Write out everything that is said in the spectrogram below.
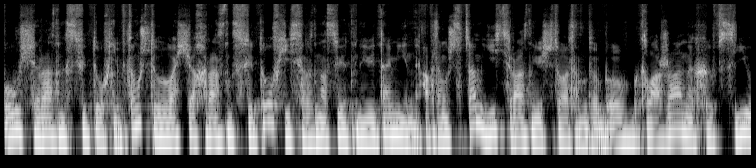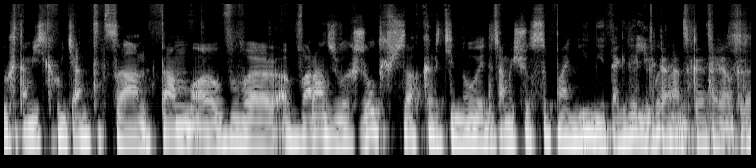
овощи разных цветов. Не потому что в овощах разных цветов есть разноцветные витамины, а потому что там есть разные вещества. Там в баклажанах и в сливах там есть какой-нибудь антоциан, там э, в, в оранжевых, желтых веществах каротиноиды, там еще сапонины и так далее. Это вот канадская там, тарелка, да?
